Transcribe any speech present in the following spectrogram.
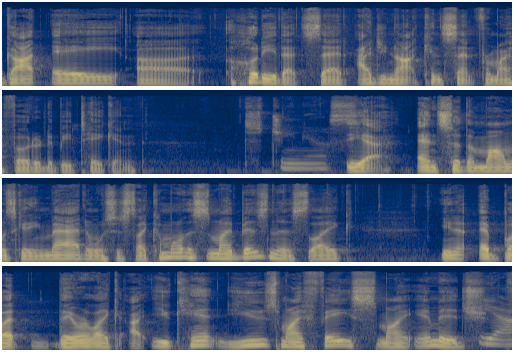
got a uh, hoodie that said i do not consent for my photo to be taken It's genius. yeah. And so the mom was getting mad and was just like, come on, this is my business. Like, you know, eh, but they were like, I- you can't use my face, my image Yeah.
